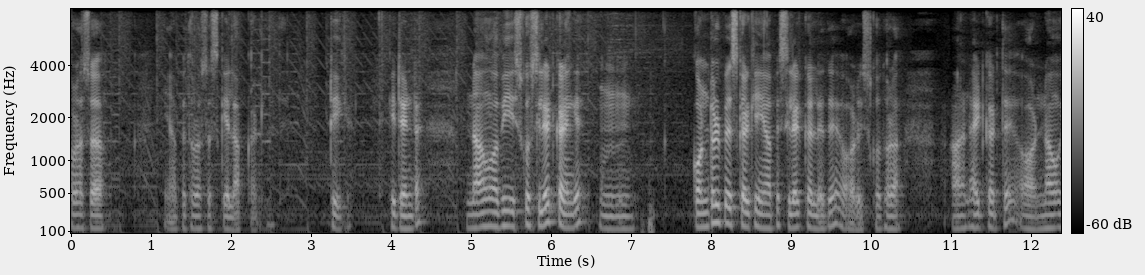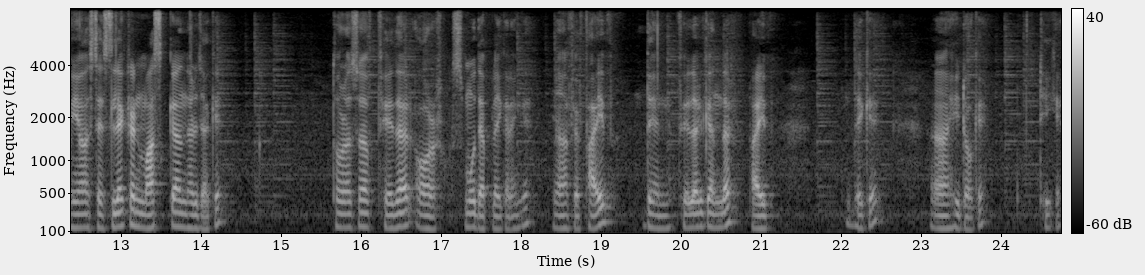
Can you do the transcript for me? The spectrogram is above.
थोड़ा सा यहाँ पे थोड़ा सा स्केल अप कर लेते ठीक है हिट एंटर नाउ अभी इसको सिलेक्ट करेंगे। कंट्रोल प्रेस करके यहाँ पे सिलेक्ट कर लेते हैं और इसको थोड़ा हाइड करते और नाउ यहाँ से सिलेक्ट एंड मास्क के अंदर जाके थोड़ा सा फेदर और स्मूथ अप्लाई करेंगे। यहाँ पे फाइव देन फेदर के अंदर फाइव देके हिट ओके ठीक है।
